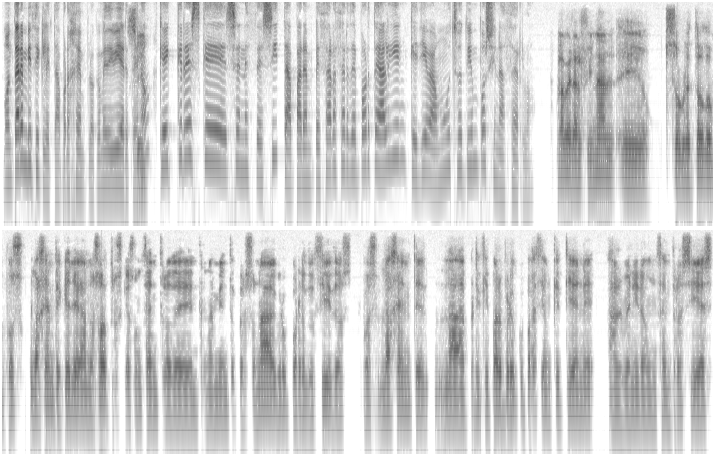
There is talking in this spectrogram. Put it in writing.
montar en bicicleta, por ejemplo, que me divierte, ¿no? ¿Qué crees que se necesita para empezar a hacer deporte a alguien que lleva mucho tiempo sin hacerlo? A ver, al final, eh, sobre todo, pues la gente que llega a nosotros, que es un centro de entrenamiento personal, grupos reducidos, pues la gente, la principal preocupación que tiene al venir a un centro así es,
